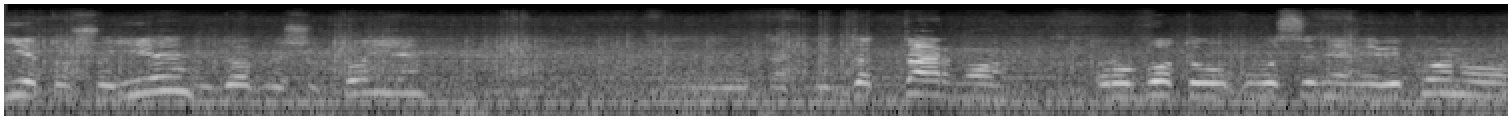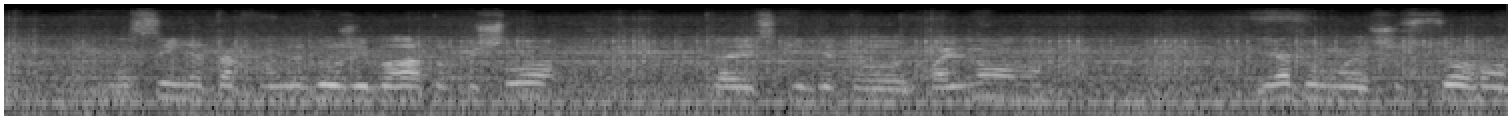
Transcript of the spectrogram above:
є то, що є, і добре, що то є. Е, Так, дармо роботу восени не виконував. Насіння так не дуже багато пішло, та й скільки того пального. Я думаю, що з цього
